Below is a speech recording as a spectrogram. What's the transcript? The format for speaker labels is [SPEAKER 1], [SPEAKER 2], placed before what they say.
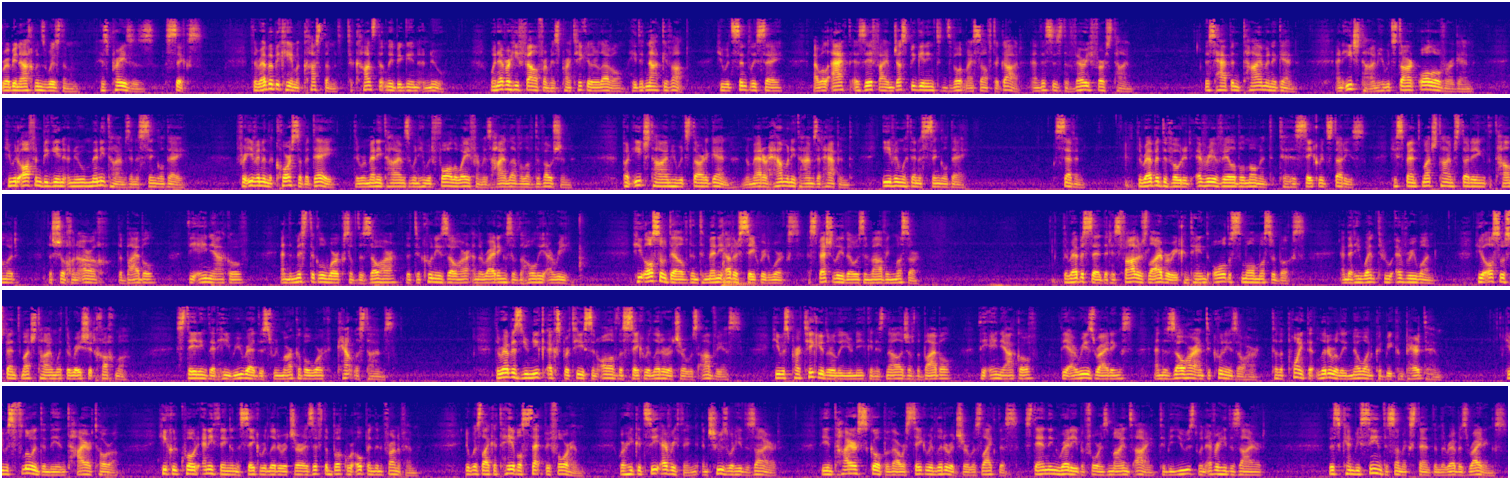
[SPEAKER 1] Rabbi Nachman's wisdom, his praises, 6. The Rebbe became accustomed to constantly begin anew. Whenever he fell from his particular level, he did not give up. He would simply say, I will act as if I am just beginning to devote myself to God, and this is the very first time. This happened time and again, and each time he would start all over again. He would often begin anew many times in a single day. For even in the course of a day, there were many times when he would fall away from his high level of devotion. But each time he would start again, no matter how many times it happened, even within a single day. 7. The Rebbe devoted every available moment to his sacred studies. He spent much time studying the Talmud, the Shulchan Aruch, the Bible, the Ein Yaakov, and the mystical works of the Zohar, the Tikkuni Zohar, and the writings of the Holy Ari. He also delved into many other sacred works, especially those involving Musar. The Rebbe said that his father's library contained all the small Musar books, and that he went through every one. He also spent much time with the Reshit Chachma, stating that he reread this remarkable work countless times. The Rebbe's unique expertise in all of the sacred literature was obvious. He was particularly unique in his knowledge of the Bible, the Ein Yaakov, the Ari's writings, and the Zohar and Tikkuni Zohar, to the point that literally no one could be compared to him. He was fluent in the entire Torah. He could quote anything in the sacred literature as if the book were opened in front of him. It was like a table set before him, where he could see everything and choose what he desired. The entire scope of our sacred literature was like this, standing ready before his mind's eye to be used whenever he desired. This can be seen to some extent in the Rebbe's writings.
